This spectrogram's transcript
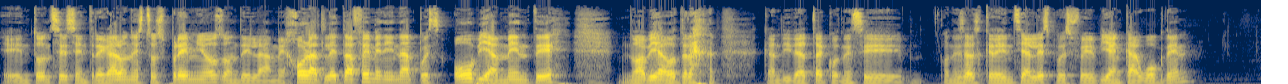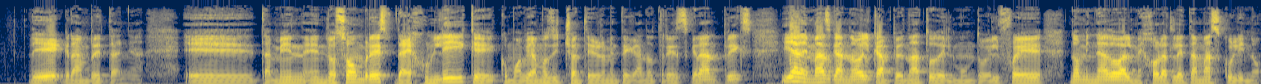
Entonces se entregaron estos premios donde la mejor atleta femenina, pues obviamente no había otra candidata con ese con esas credenciales, pues fue Bianca Wogden de Gran Bretaña. Eh, también en los hombres, Daehun Lee, que como habíamos dicho anteriormente ganó tres Grand Prix y además ganó el campeonato del mundo. Él fue nominado al mejor atleta masculino.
